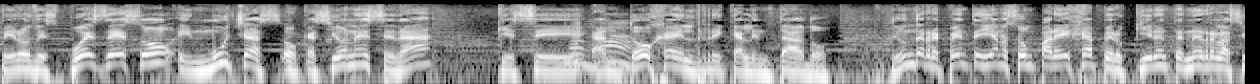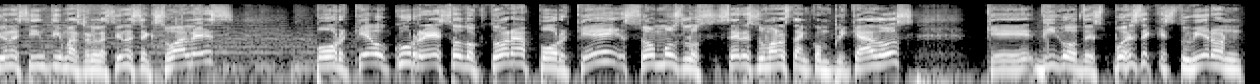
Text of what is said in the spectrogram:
Pero después de eso, en muchas ocasiones se da que se antoja el recalentado. De un de repente ya no son pareja, pero quieren tener relaciones íntimas, relaciones sexuales. ¿Por qué ocurre eso, doctora? ¿Por qué somos los seres humanos tan complicados? Que digo, después de que estuvieron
